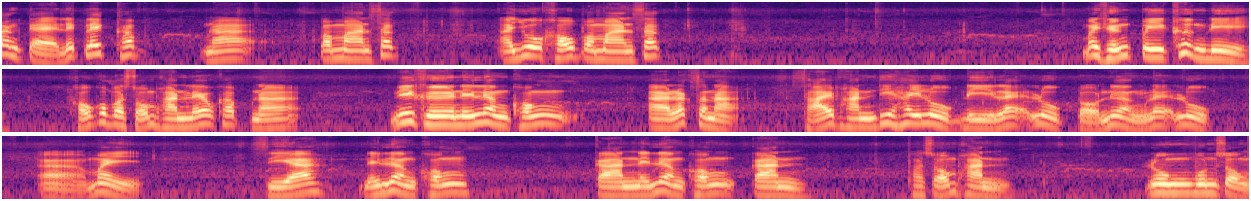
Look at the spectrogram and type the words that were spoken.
ตั้งแต่เล็กๆครับนะประมาณสักอายุเขาประมาณสัก ไม่ถึงปีครึ่งดี เขาก็ผสมพันธุ์แล้วครับนะ นี่คือในเรื่องของอลักษณะสายพันธุ์ที่ให้ลูกดีและลูกต่อเนื่องและลูกไม่เสียในเรื่องของการในเรื่องของการผสมพันธุ์ ลุงบุญส่ง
